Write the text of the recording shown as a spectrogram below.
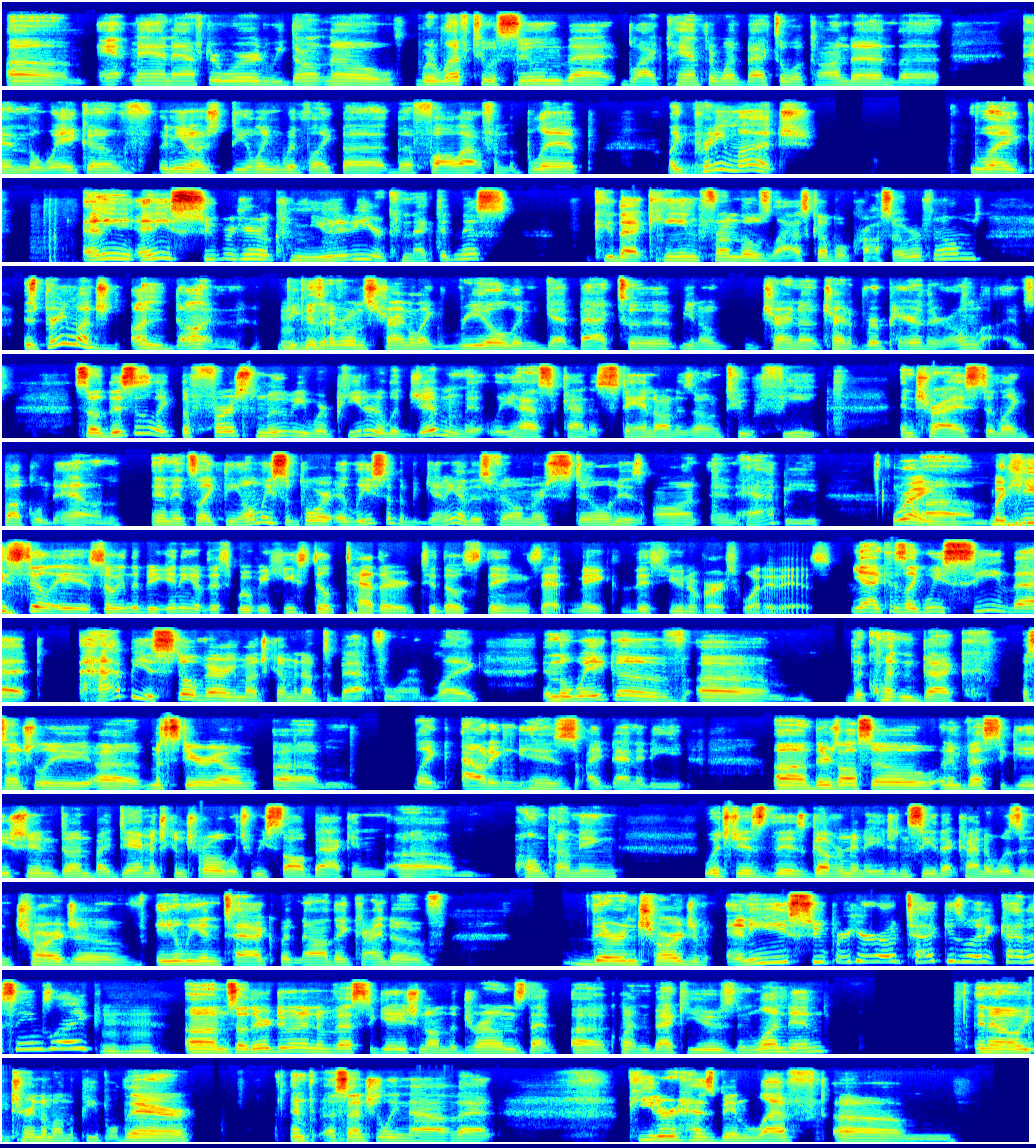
um ant-man afterward. We don't know. We're left to assume that black panther went back to wakanda and the in the wake of and you know just dealing with like the the fallout from the blip like Mhm. pretty much like any any superhero community or connectedness that came from those last couple crossover films is pretty much undone because Mhm. everyone's trying to like reel and get back to you know trying to trying to repair their own lives so this is like the first movie where peter legitimately has to kind of stand on his own two feet and tries to like buckle down and it's like the only support at least at the beginning of this film are still his aunt and happy right. um but he still is. So in the beginning of this movie, he's still tethered to those things that make this universe what it is. Yeah, because like we see that Happy is still very much coming up to bat for him. Like in the wake of um the Quentin Beck essentially uh Mysterio um like outing his identity. Um, there's also an investigation done by Damage Control, which we saw back in um, Homecoming, which is this government agency that kind of was in charge of alien tech, but now they kind of they're in charge of any superhero tech, is what it kind of seems like. Mm-hmm. Um, so they're doing an investigation on the drones that uh, Quentin Beck used in London. You know, he turned them on the people there, and essentially now that Peter has been left, um,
